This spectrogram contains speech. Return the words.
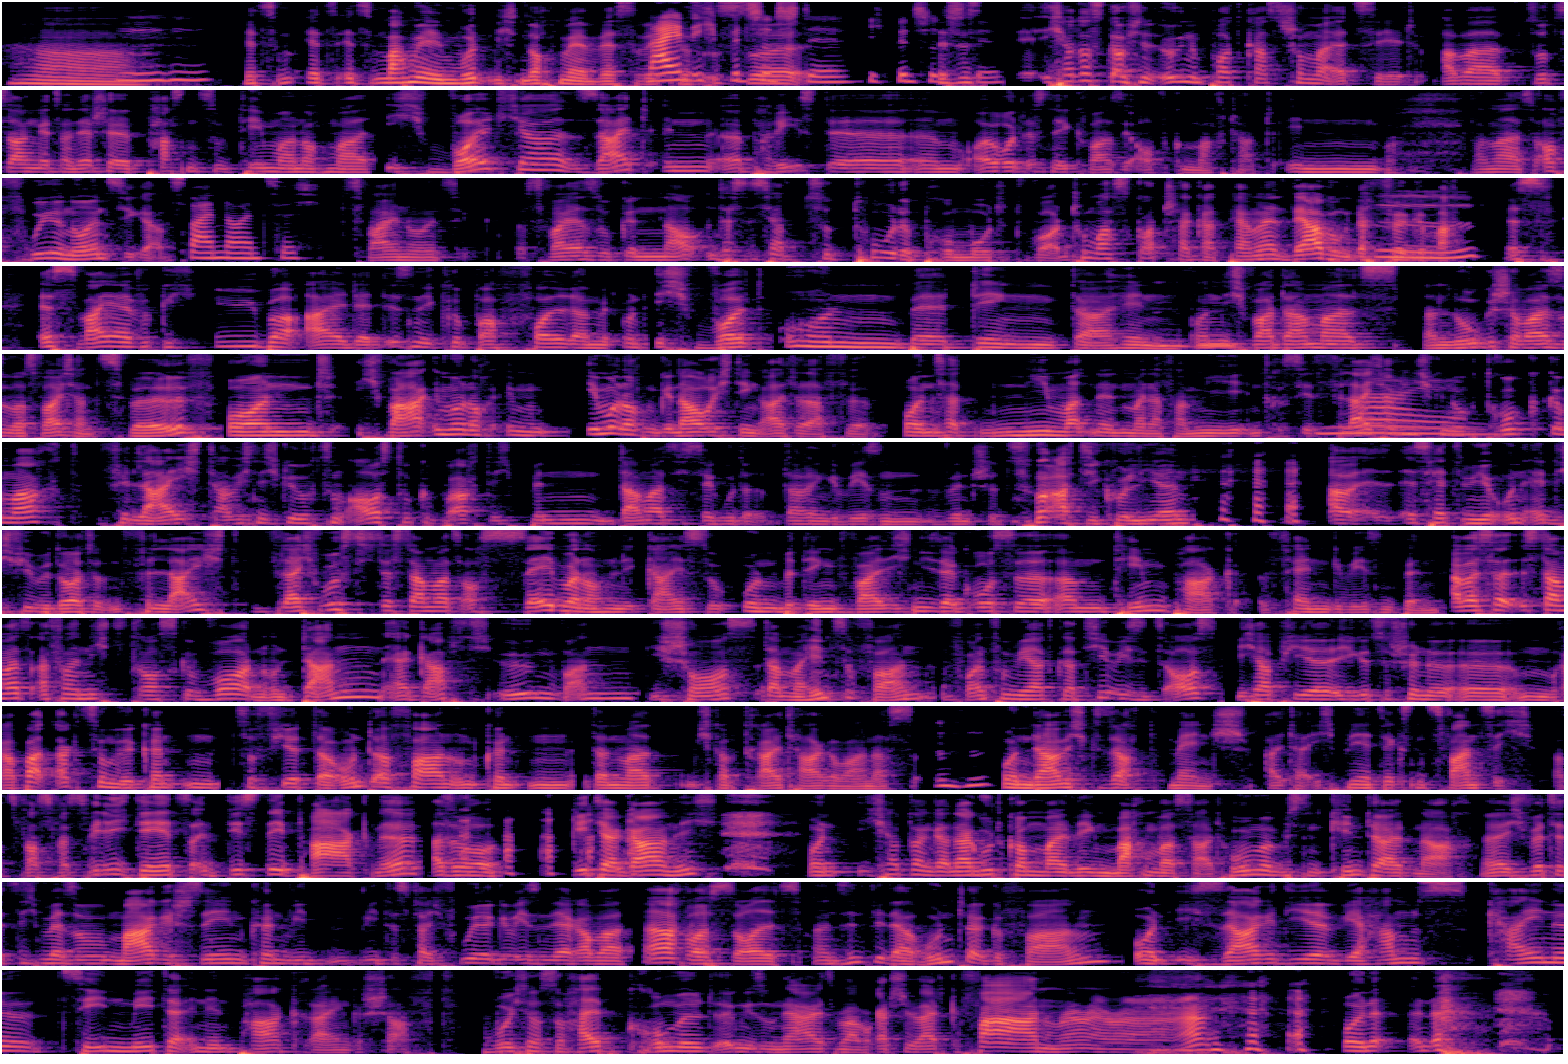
Ah. Mhm. Jetzt, jetzt, jetzt machen wir den Mund nicht noch mehr wässrig. Nein, das ich bin schon still. Ich bin schon still. Ist, ich habe das, glaube ich, in irgendeinem Podcast schon mal erzählt. Aber sozusagen jetzt an der Stelle passend zum Thema nochmal. Ich wollte ja seit in äh, Paris der ähm, Euro Disney quasi aufgemacht hat. In, oh, wann war das? Auch frühe 90er. 92. 92. Das war ja so genau, und das ist ja zu Tode promotet worden. Thomas Gottschalk hat permanent Werbung dafür mhm. gemacht. Es, es war ja wirklich überall. Der Disney Club war voll damit und ich wollte unbedingt dahin. Mhm. Und ich war damals dann logischerweise, was war ich dann, zwölf? Und ich war immer noch im, immer noch im genau richtigen Alter dafür. Und es hat niemanden in meiner Familie interessiert. Vielleicht habe ich nicht genug Druck gemacht. Vielleicht habe ich nicht genug zum Ausdruck gebracht. Ich bin damals nicht sehr gut darin gewesen, Wünsche zu artikulieren. Aber es hätte mir unendlich viel bedeutet. Und vielleicht vielleicht wusste ich das damals auch selber noch nicht, gar nicht so unbedingt, weil ich nie der große ähm, Themenpark-Fan gewesen bin. Aber es ist damals einfach nichts draus geworden. Und dann ergab sich irgendwann die Chance, da mal hinzufahren. Ein Freund von mir hat gerade hier, wie sieht's aus? Ich habe hier, hier gibt es eine schöne äh, Rabattaktion. Wir könnten zu viert da runterfahren und könnten dann mal, ich glaube, drei Tage waren das. Mhm. Und da habe ich gesagt, Mensch, Alter, ich bin jetzt 26. Was, was, was will ich denn jetzt im Disney-Park, ne? Also, geht ja gar nicht. Und ich habe dann gesagt, na gut, komm, meinetwegen machen wir es halt. Holen wir ein bisschen Kindheit nach. Ich würde es jetzt nicht mehr so magisch sehen können, wie, wie das vielleicht früher gewesen wäre, aber ach, was soll's. Und dann sind wir da runtergefahren und ich sage dir, wir haben es keine 10 Meter in den Park reingeschafft wo ich noch so halb grummelnd irgendwie so, na, jetzt mal ganz schön weit gefahren. und, und,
